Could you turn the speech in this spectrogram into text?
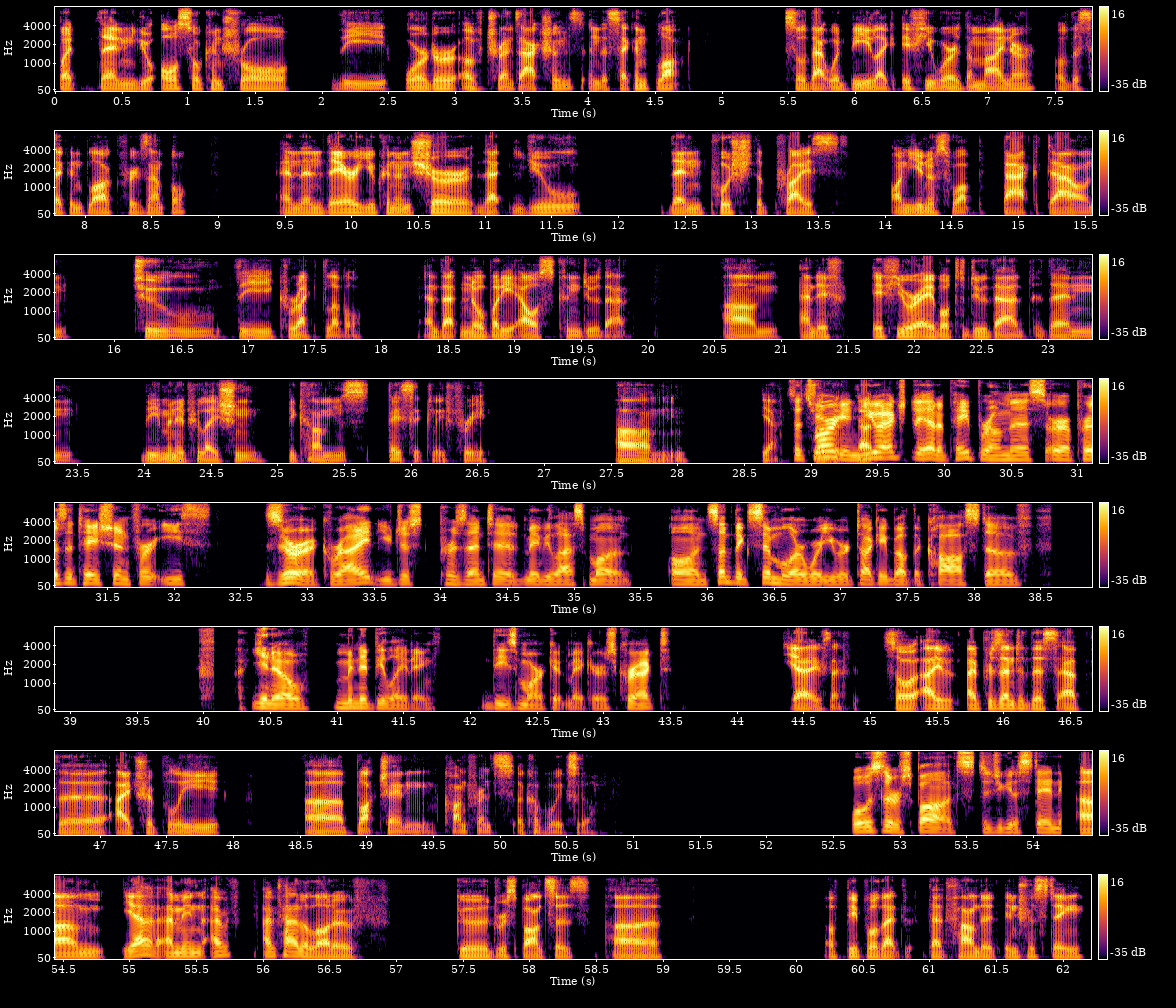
but then you also control the order of transactions in the second block. So that would be like if you were the miner of the second block, for example. And then there you can ensure that you then push the price on Uniswap back down to the correct level and that nobody else can do that. Um, and if if you are able to do that, then the manipulation becomes basically free. Um, yeah. So, Morgan, so you actually had a paper on this or a presentation for ETH Zurich, right? You just presented maybe last month on something similar where you were talking about the cost of, you know, manipulating these market makers, correct? Yeah, exactly. So I I presented this at the IEEE uh, blockchain conference a couple weeks ago. What was the response? Did you get a standing? Um, yeah, I mean, I've I've had a lot of good responses uh, of people that that found it interesting,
